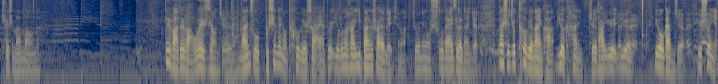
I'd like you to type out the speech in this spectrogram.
确实蛮忙的，对吧？对吧？我也是这样觉得。男主不是那种特别帅，哎，不是，也不能算一般帅的类型了，就是那种书呆子的感觉，但是就特别耐看，越看觉得他越越越有感觉，越顺眼。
